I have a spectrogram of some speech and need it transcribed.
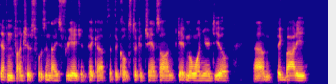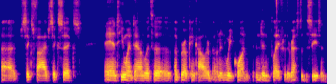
Devin Funchess was a nice free agent pickup that the Colts took a chance on, gave him a one year deal. Um, big body, uh, six five, six six, and he went down with a, a broken collarbone in week one and didn't play for the rest of the season.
